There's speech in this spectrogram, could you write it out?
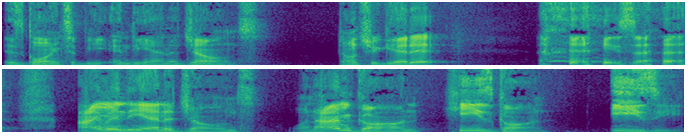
is going to be Indiana Jones. Don't you get it?" he said, "I'm Indiana Jones. When I'm gone, he's gone. Easy."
